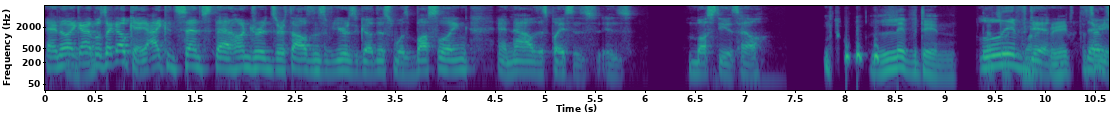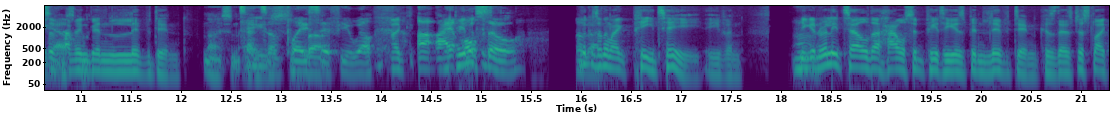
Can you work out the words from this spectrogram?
And like I hmm. was like, okay, I could sense that hundreds or thousands of years ago this was bustling, and now this place is is musty as hell. lived in. That's Lived in. create. The There sense of having been lived in. nice and Sense of place, but- if you will. Like, Uh, I If you look at- also Oh, look go at something like PT, even. You Mm. can really tell the house in PT has been lived in because there's just like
